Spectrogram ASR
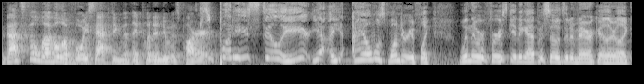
That's the level of voice acting that they put into his part. but he's still here. Yeah, I, I almost wonder if like when they were first getting episodes in America, they're like,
